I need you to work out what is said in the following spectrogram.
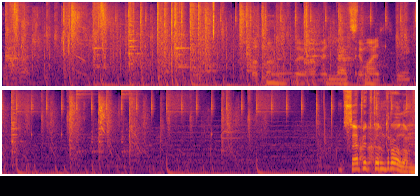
вбиваєш тут. Пацан, Ромич, Блядство. тримай стій. Все під Ага. контролем.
